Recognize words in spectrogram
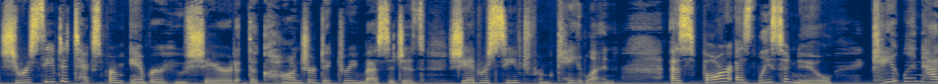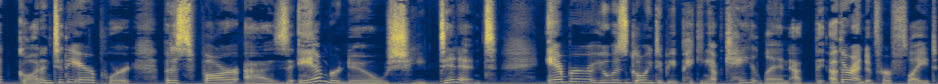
she received a text from Amber who shared the contradictory messages she had received from Katelin. As far as Lisa knew, Katelin had gotten to the airport, but as far as Amber knew, she didn't. Amber, who was going to be picking up Katelin at the other end of her flight,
